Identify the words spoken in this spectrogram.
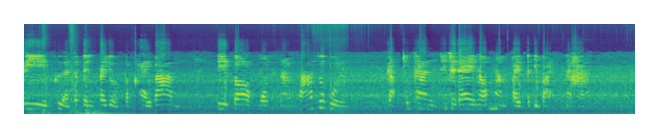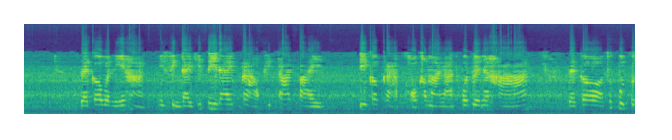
ตี้เผื่อจะเป็นประโยชน์กับใครบ้างตี้ก็โมทนาสาธุบุญกับทุกท่านที่จะได้น้อมนำไปปฏิบัตินะคะ และก็วันนี้หากมีสิ่งใดที่ตี้ได้กล่าวผิดพลาดไปตี้ก็กราบขอขมาลาโทษด้วยนะคะ และก็ทุกบุญกุ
